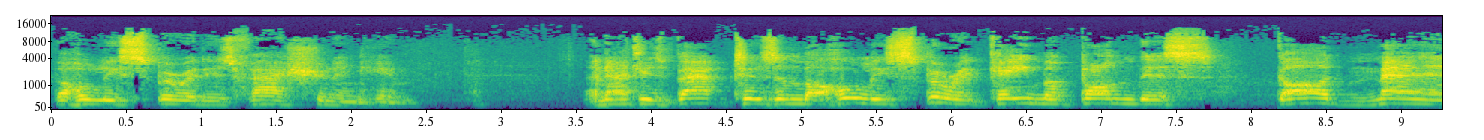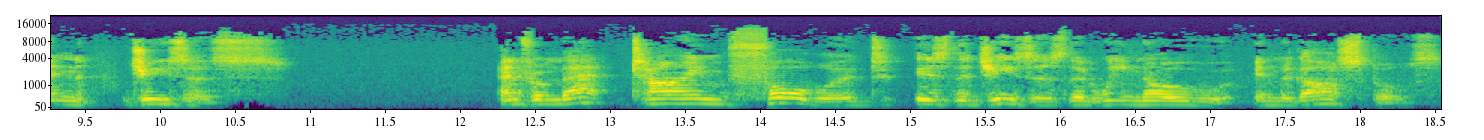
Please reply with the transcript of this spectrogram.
The Holy Spirit is fashioning him. And at his baptism, the Holy Spirit came upon this God man, Jesus. And from that time forward is the Jesus that we know in the Gospels.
